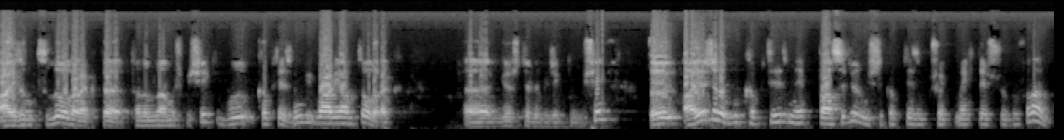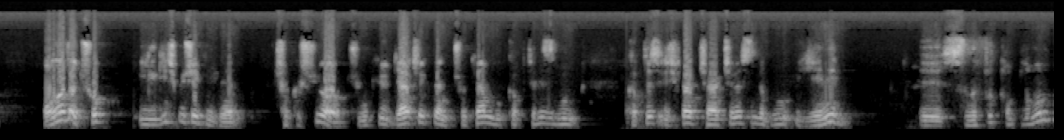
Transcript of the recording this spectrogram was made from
ayrıntılı olarak da tanımlanmış bir şey ki bu kapitalizmin bir varyantı olarak e, gösterilebilecek bir şey. E, ayrıca da bu kapitalizm hep bahsediyorum işte kapitalizm çökmekte şu bu falan. Ona da çok ilginç bir şekilde çakışıyor. Çünkü gerçekten çöken bu kapitalizmin kapitalist ilişkiler çerçevesinde bu yeni e, sınıflı toplumun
